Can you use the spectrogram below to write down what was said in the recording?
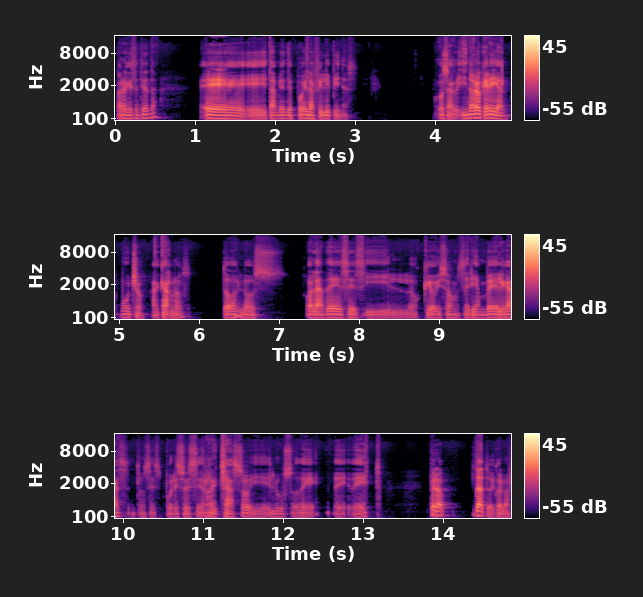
para que se entienda, y también después las Filipinas. O sea, y no lo querían mucho a Carlos, todos los holandeses y los que hoy son serían belgas, entonces por eso ese rechazo y el uso de, esto. Pero dato de color.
